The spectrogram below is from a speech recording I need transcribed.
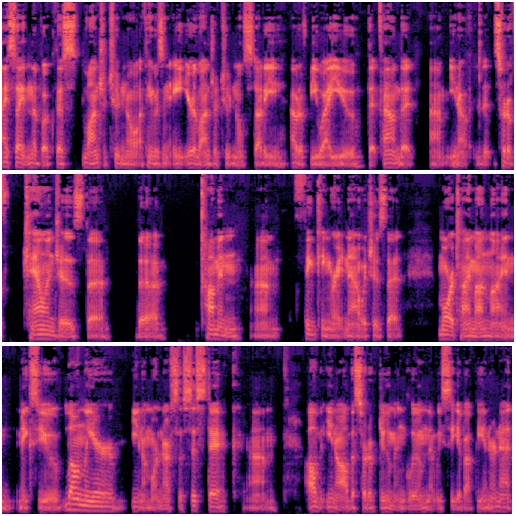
I cite in the book this longitudinal i think it was an eight year longitudinal study out of byu that found that um, you know that sort of challenges the the common um, thinking right now which is that more time online makes you lonelier you know more narcissistic um, all you know all the sort of doom and gloom that we see about the internet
